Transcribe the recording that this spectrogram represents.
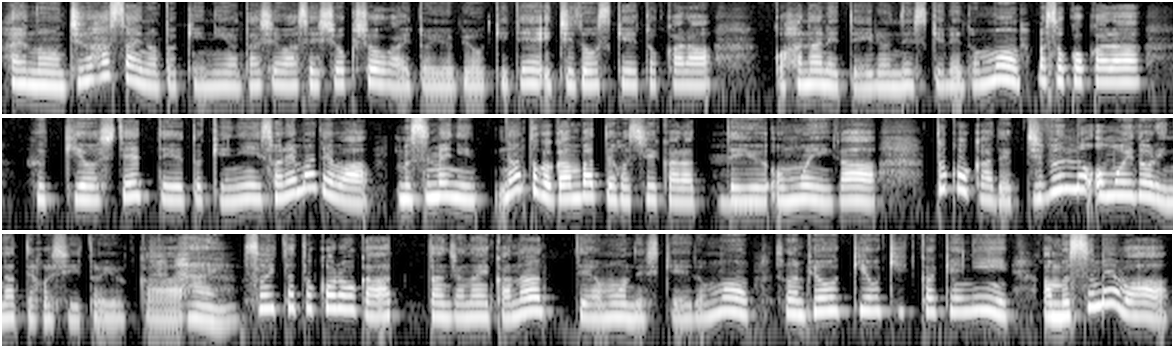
はい、あの18歳の時に私は摂食障害という病気で一度スケートからこう離れているんですけれども、まあ、そこから復帰をしてっていう時にそれまでは娘になんとか頑張ってほしいからっていう思いがどこかで自分の思い通りになってほしいというか、はい、そういったところがあったんじゃないかなって思うんですけれどもその病気をきっかけにあ娘は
